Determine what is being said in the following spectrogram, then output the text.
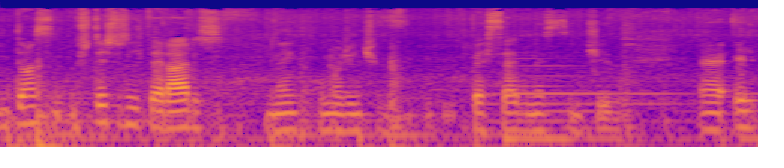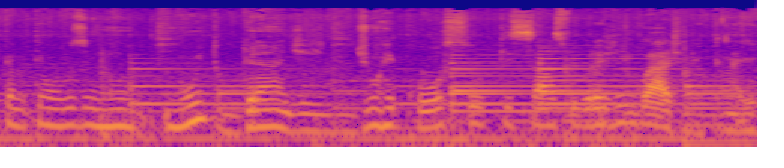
Então, assim, os textos literários, né, como a gente percebe nesse sentido, é, ele também tem um uso muito grande de um recurso que são as figuras de linguagem. Né? Então, aí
